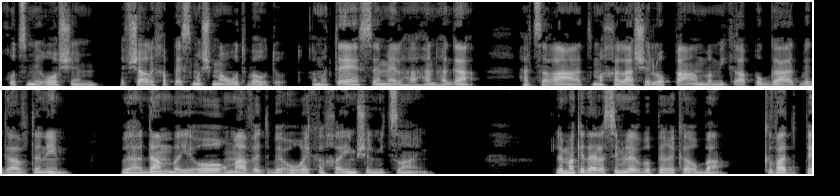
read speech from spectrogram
חוץ מרושם, אפשר לחפש משמעות באותות. המטה, סמל ההנהגה. הצרעת, מחלה שלא פעם במקרא פוגעת בגאוותנים, והדם ביאור, מוות בעורק החיים של מצרים. למה כדאי לשים לב בפרק 4? כבד פה.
